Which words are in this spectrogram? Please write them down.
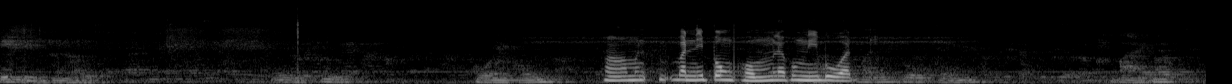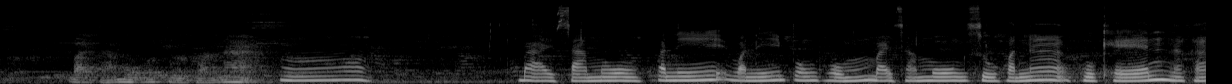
ตีดีนะครับโคนผมอ๋อมันวันนี้ปรงผมแล้วพรุ่งนี้บวช วันนี้โคนผมบ่ายก็บ่าย สามโมง วันนี้วันนี้ปรงผมบ่ายสามโมง สู่ขวัญหน้าคผูแขนนะคะ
